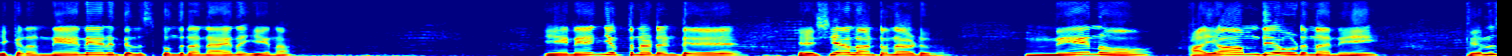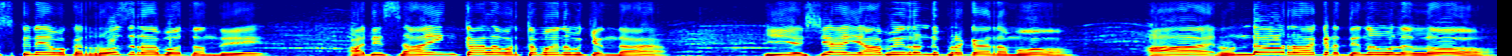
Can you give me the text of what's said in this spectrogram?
ఇక్కడ నేనే అని తెలుసుకుందని ఆయన ఈయన. ఈయన ఏం చెప్తున్నాడంటే ఏషియాలో అంటున్నాడు నేను అయాం దేవుడునని తెలుసుకునే ఒక రోజు రాబోతుంది. అది సాయంకాల వర్తమానము కింద ఈ ఏషియా యాభై రెండు ప్రకారము ఆ రెండవ రాకడ దినములలో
